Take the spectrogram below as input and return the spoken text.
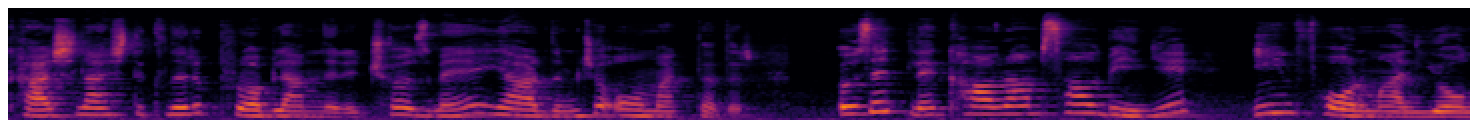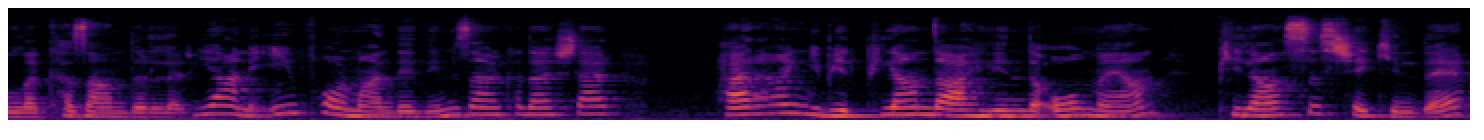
karşılaştıkları problemleri çözmeye yardımcı olmaktadır. Özetle kavramsal bilgi informal yolla kazandırılır. Yani informal dediğimiz arkadaşlar herhangi bir plan dahilinde olmayan plansız şekilde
